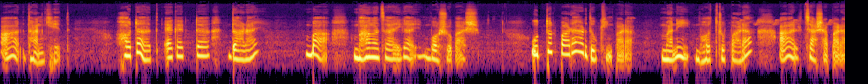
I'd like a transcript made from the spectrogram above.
আর ধান ক্ষেত। হঠাৎ এক একটা দাঁড়ায় বা ভাঙা জায়গায় বসবাস। উত্তর পাড়া আর দক্ষিণ পাড়া মানে ভদ্রপাড়া আর চাষাপাড়া।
